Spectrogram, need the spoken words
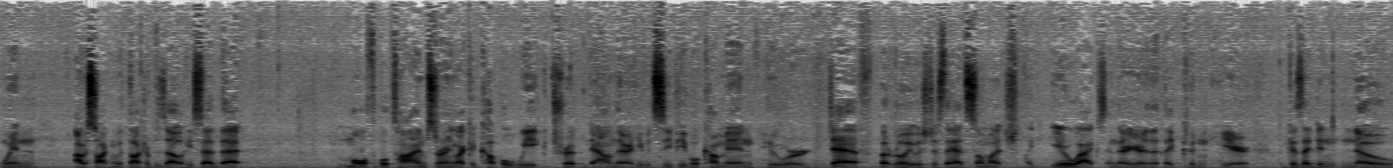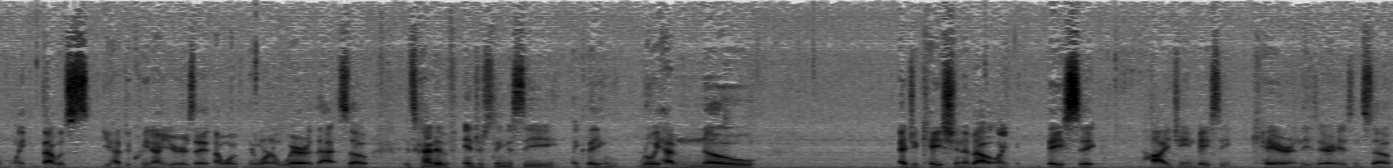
when I was talking with Dr. Bazell. He said that multiple times during like a couple week trip down there, he would see people come in who were deaf, but really it was just they had so much like earwax in their ear that they couldn't hear because they didn't know like that was you had to clean out your ears. They they weren't aware of that. So it's kind of interesting to see like they really have no education about like basic hygiene, basic care in these areas, and so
